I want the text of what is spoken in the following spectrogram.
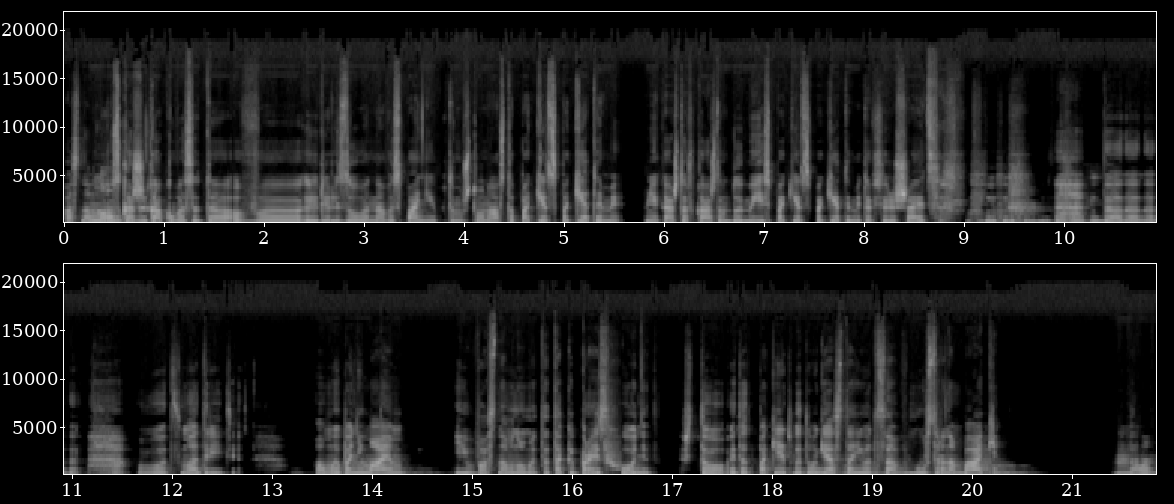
В основном... Ну, расскажи, как у вас это в... Э, реализовано в Испании, потому что у нас-то пакет с пакетами. Мне кажется, в каждом доме есть пакет с пакетами, это все решается. Да, да, да, да. Вот, смотрите. А мы понимаем, и в основном это так и происходит, что этот пакет в итоге остается в мусорном баке. Да?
